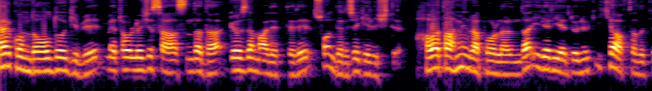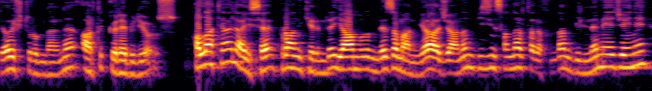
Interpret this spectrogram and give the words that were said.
Her konuda olduğu gibi meteoroloji sahasında da gözlem aletleri son derece gelişti. Hava tahmin raporlarında ileriye dönük 2 haftalık yağış durumlarını artık görebiliyoruz. Allah Teala ise Kur'an-ı Kerim'de yağmurun ne zaman yağacağının biz insanlar tarafından bilinemeyeceğini,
